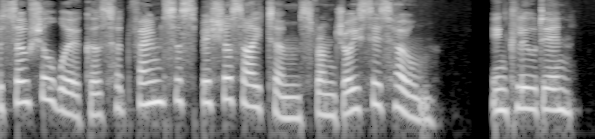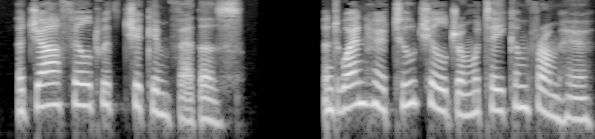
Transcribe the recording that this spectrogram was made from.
the social workers had found suspicious items from Joyce's home, including a jar filled with chicken feathers. And when her two children were taken from her,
